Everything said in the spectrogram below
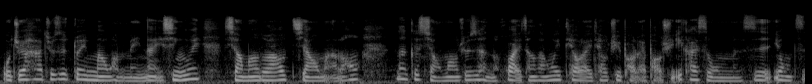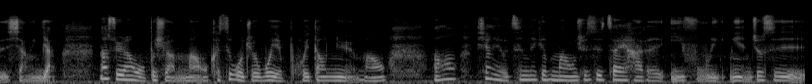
我觉得他就是对猫很没耐心，因为小猫都要教嘛，然后那个小猫就是很坏，常常会跳来跳去、跑来跑去。一开始我们是用纸箱养，那虽然我不喜欢猫，可是我觉得我也不会到虐猫。然后像有次那个猫就是在他的衣服里面就是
